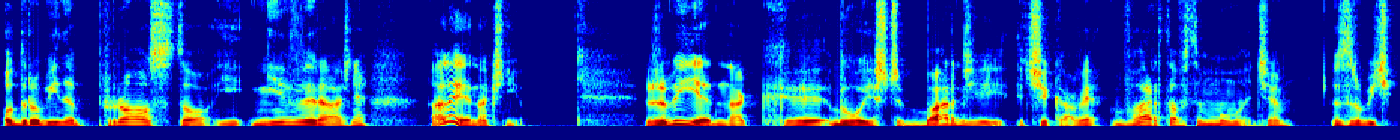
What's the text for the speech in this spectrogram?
odrobinę prosto i niewyraźnie, ale jednak śnił. Żeby jednak e, było jeszcze bardziej ciekawie, warto w tym momencie zrobić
